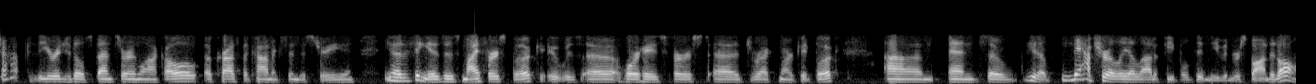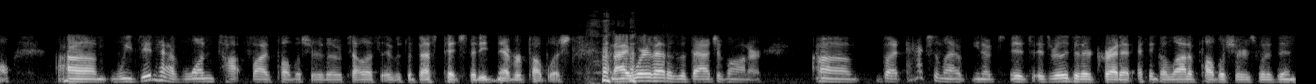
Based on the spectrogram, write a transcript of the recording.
shopped the original Spencer and Locke all across the comics industry, and you know, the thing is, is my first book. It was Jorge's first direct market book, um, and so you know, naturally, a lot of people didn't even respond at all. Um, we did have one top five publisher though tell us it was the best pitch that he'd never published, and I wear that as a badge of honor. Um, but Action Lab, you know, it's, it's really to their credit. I think a lot of publishers would have been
